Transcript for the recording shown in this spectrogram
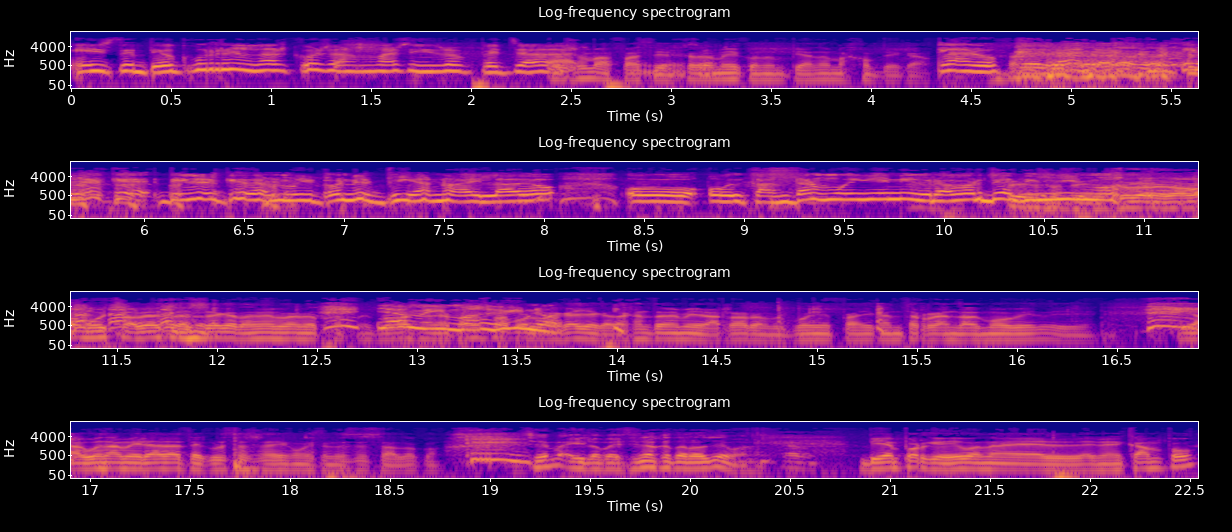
este, te ocurren las cosas más insospechadas. Eso es más fácil, es que dormir con un piano es más complicado. Claro, claro, tienes que, tienes que dormir con el piano al lado o, o cantar muy bien y grabarte a ti eso sí, mismo. eso lo hago muchas veces, sé que también me, me, Ya pasa- me pasa por imagino. la calle, que la gente me mira raro, me pone para ir cantarreando al móvil y, y alguna mirada te cruzas ahí como diciendo, este está loco. ¿y los vecinos que te los llevan? Bien porque vivo en el, en el campo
